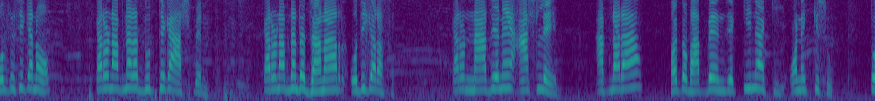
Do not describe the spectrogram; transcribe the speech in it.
বলতেছি কেন? কারণ আপনারা দূর থেকে আসবেন। কারণ আপনাদের জানার অধিকার আছে। কারণ না জেনে আসলে আপনারা হয়তো ভাববেন যে কি না কি অনেক কিছু। তো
